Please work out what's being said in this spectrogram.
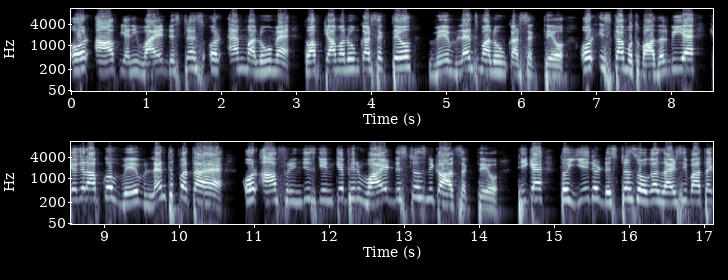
और आप, यानी वाई डिस्टेंस और एम मालूम है तो आप क्या मालूम कर सकते हो? वेवलेंथ मालूम कर सकते हो। और इसका मुतबादल भी है कि अगर आपको वेवलेंथ पता है, और आप फ्रिंजेस गिन के फिर वाइड डिस्टेंस निकाल सकते हो, ठीक है? तो ये जो डिस्टेंस होगा, ज़ाहिर सी बात है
